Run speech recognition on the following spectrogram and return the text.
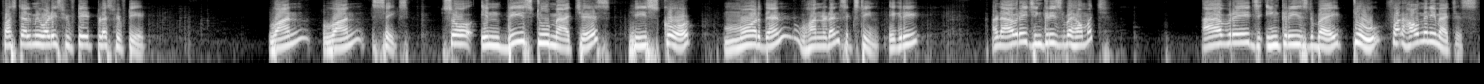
first tell me what is 58 plus 58 1 1 6 so in these two matches he scored more than 116 agreed and average increased by how much? Average increased by 2 for how many matches?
